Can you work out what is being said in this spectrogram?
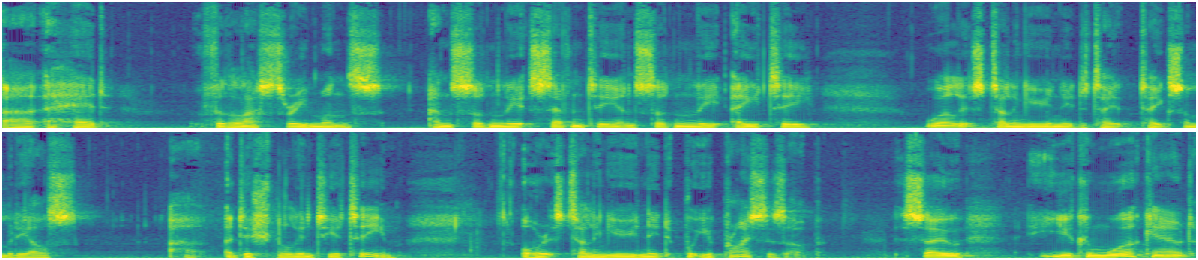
uh, ahead for the last three months, and suddenly it's 70 and suddenly 80, well, it's telling you you need to take, take somebody else uh, additional into your team, or it's telling you you need to put your prices up. So you can work out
